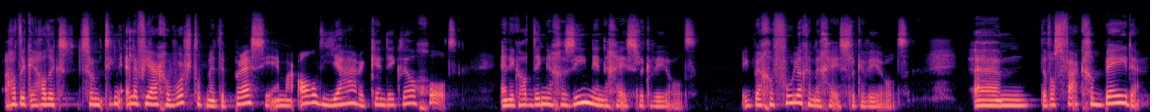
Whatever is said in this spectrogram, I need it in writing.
had ik, had ik zo'n 10, 11 jaar geworsteld met depressie. En maar al die jaren kende ik wel God. En ik had dingen gezien in de geestelijke wereld. Ik ben gevoelig in de geestelijke wereld. Um, er was vaak gebeden.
